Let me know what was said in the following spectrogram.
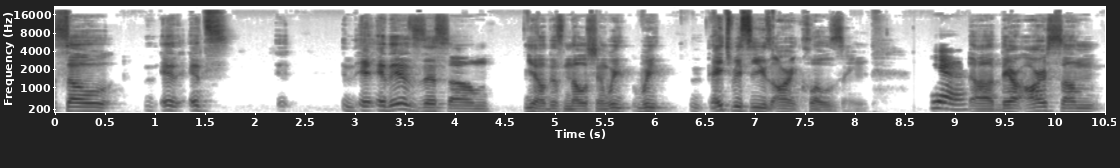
So it, it's it, it is this um you know this notion we we HBCUs aren't closing. Yeah, uh, there are some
